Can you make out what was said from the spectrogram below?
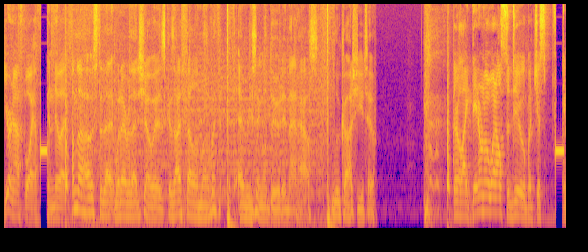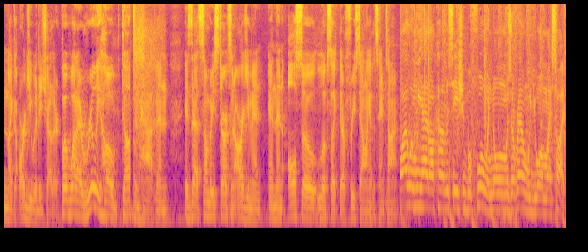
You're an F boy, I fucking knew it. I'm the host of that, whatever that show is, because I fell in love with every single dude in that house. Lukash, you too. They're like, they don't know what else to do but just fucking like argue with each other. But what I really hope doesn't happen is that somebody starts an argument and then also looks like they're freestyling at the same time. Why, when we had our conversation before, when no one was around, were you on my side?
